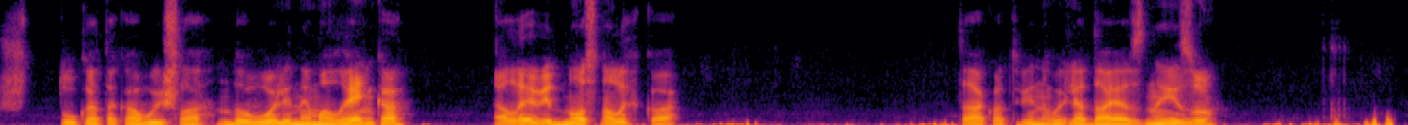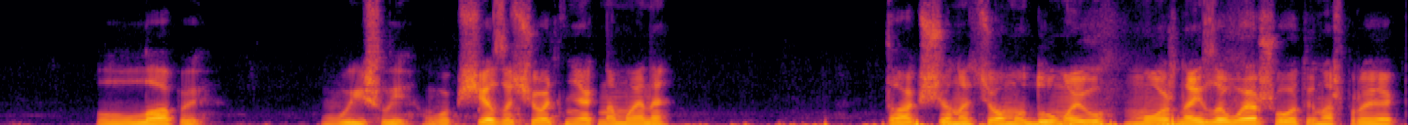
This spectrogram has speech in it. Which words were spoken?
Штука така вийшла доволі немаленька, але відносно легка. Так от він виглядає знизу. Лапи вийшли взагалі зачетні, як на мене. Так що на цьому, думаю, можна і завершувати наш проєкт.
